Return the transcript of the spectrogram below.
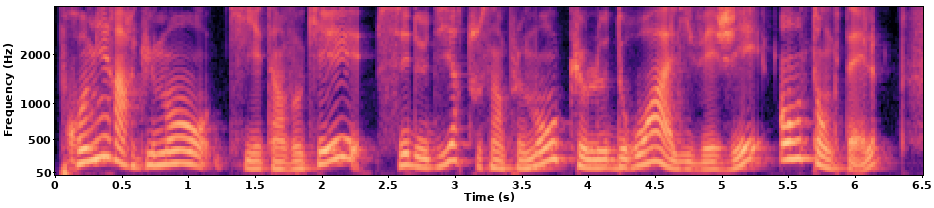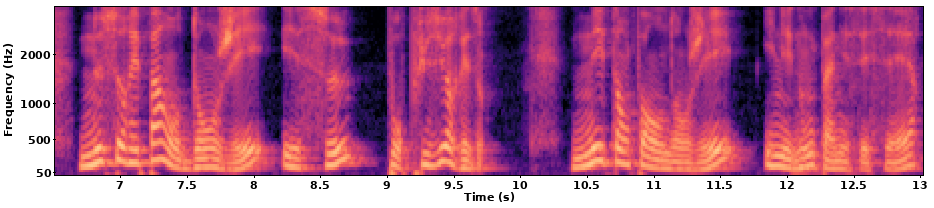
Premier argument qui est invoqué, c'est de dire tout simplement que le droit à l'IVG en tant que tel ne serait pas en danger, et ce, pour plusieurs raisons. N'étant pas en danger, il n'est donc pas nécessaire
